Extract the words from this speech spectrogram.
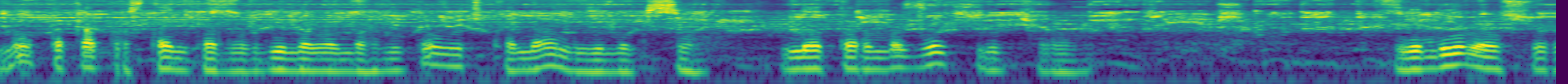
Ну, така простенька двохдінова магнітолочка на Linux. Не тормозить нічого. Єдине, що,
